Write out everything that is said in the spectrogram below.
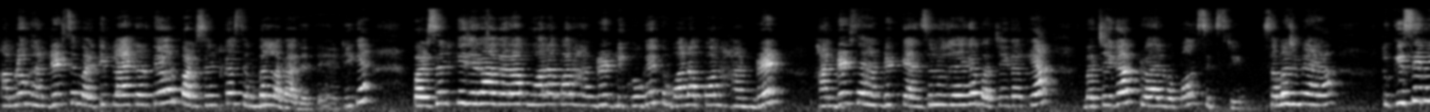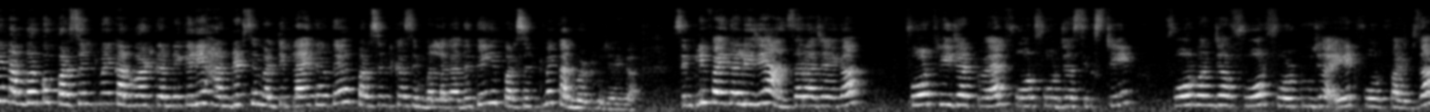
हम लोग हंड्रेड से मल्टीप्लाई करते हैं और परसेंट का सिंबल लगा देते हैं, ठीक है? परसेंट की जगह अगर आप वन अपॉन हंड्रेड लिखोगे तो वन अपॉन हंड्रेड हंड्रेड से हंड्रेड कैंसिल हो जाएगा, बचेगा क्या? बचेगा ट्वेल्व अपॉन सिक्सटीन समझ में आया? तो किसी भी नंबर को परसेंट में कन्वर्ट करने के लिए हंड्रेड से मल्टीप्लाई करते हैं और परसेंट का सिंबल लगा देते हैं, ये परसेंट में कन्वर्ट हो जाएगा। सिंप्लीफाई कर लीजिए आंसर आ जाएगा। फोर थ्री जा ट्वेल्व फोर फोर जा सिक्सटीन फोर वन जा फोर फोर टू जा एट फोर फाइव जा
